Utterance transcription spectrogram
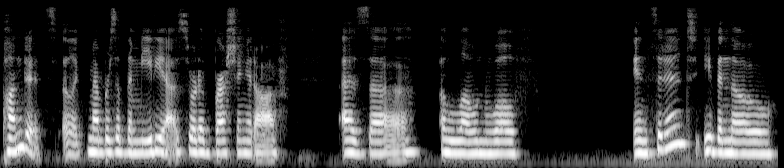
pundits, like members of the media, sort of brushing it off as a, a lone wolf incident, even though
